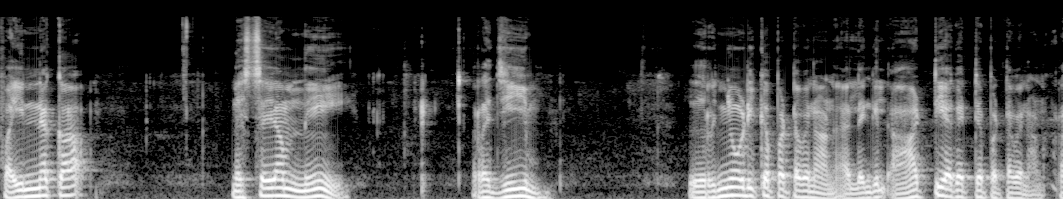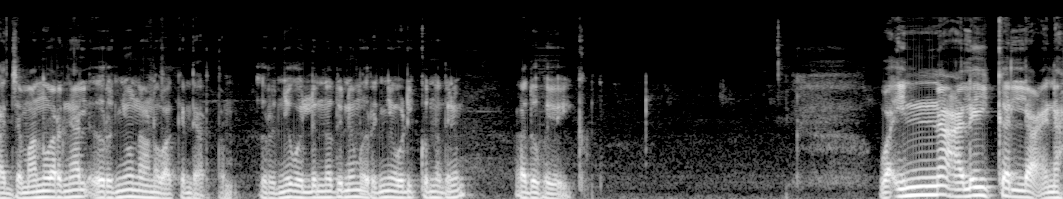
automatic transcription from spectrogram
ഫൈനക്ക നിശ്ചയം നീ റജീം എറിഞ്ഞോടിക്കപ്പെട്ടവനാണ് അല്ലെങ്കിൽ ആട്ടി അകറ്റപ്പെട്ടവനാണ് റജമ എന്ന് പറഞ്ഞാൽ എറിഞ്ഞു എന്നാണ് വാക്കിന്റെ അർത്ഥം. എറിഞ്ഞു കൊല്ലുന്നതിനും എറിഞ്ഞു ഓടിക്കുന്നതിനും അത് ഉപയോഗിക്കും. വ ഇന്ന അലൈക്കല്ല അന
